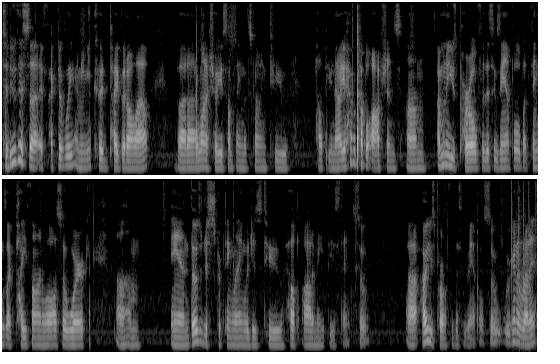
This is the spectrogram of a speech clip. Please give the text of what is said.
to do this uh, effectively, I mean, you could type it all out, but uh, I want to show you something that's going to help you. Now you have a couple options. Um, I'm going to use Perl for this example, but things like Python will also work. Um, and those are just scripting languages to help automate these things. So uh, I'll use Perl for this example. So we're going to run it.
